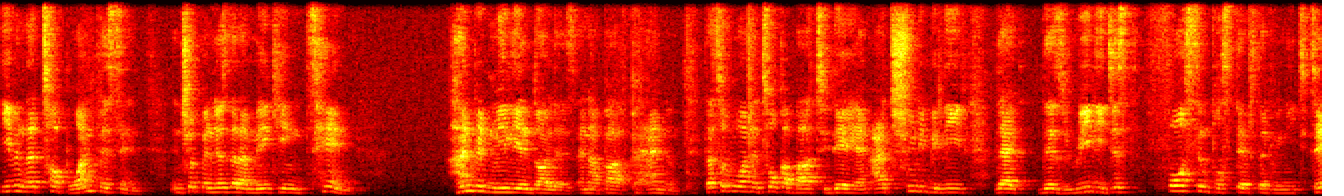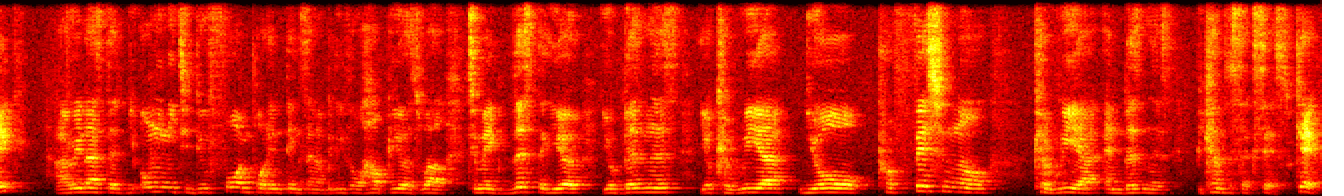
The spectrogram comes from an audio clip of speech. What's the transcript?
even the top 1% entrepreneurs that are making 10 100 million dollars and above per annum. That's what we want to talk about today and i truly believe that there's really just four simple steps that we need to take. I realized that you only need to do four important things and I believe it will help you as well to make this the year your business, your career, your professional career and business becomes a success. Okay,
